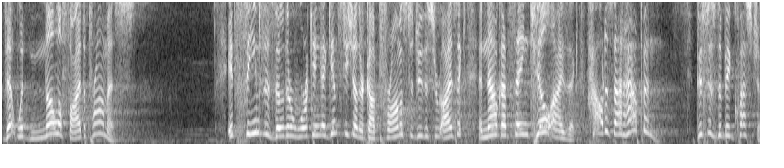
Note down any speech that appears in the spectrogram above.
that would nullify the promise? It seems as though they're working against each other. God promised to do this through Isaac, and now God's saying, kill Isaac. How does that happen? This is the big question.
